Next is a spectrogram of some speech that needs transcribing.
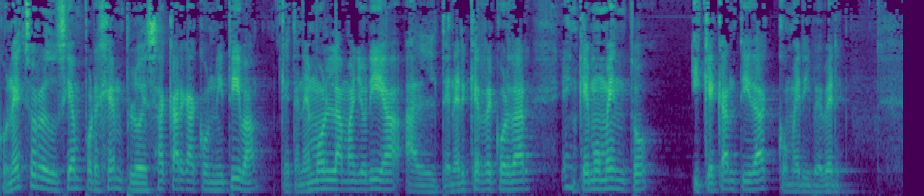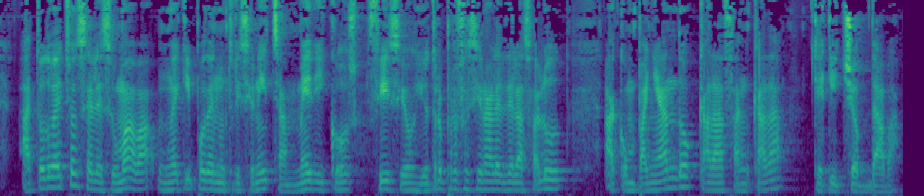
Con esto reducían, por ejemplo, esa carga cognitiva que tenemos la mayoría al tener que recordar en qué momento y qué cantidad comer y beber. A todo esto se le sumaba un equipo de nutricionistas, médicos, fisios y otros profesionales de la salud acompañando cada zancada que Kitchop daba.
